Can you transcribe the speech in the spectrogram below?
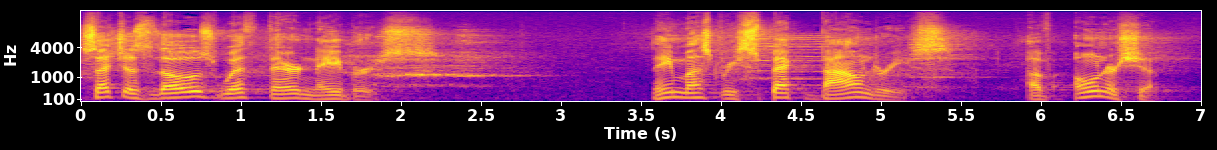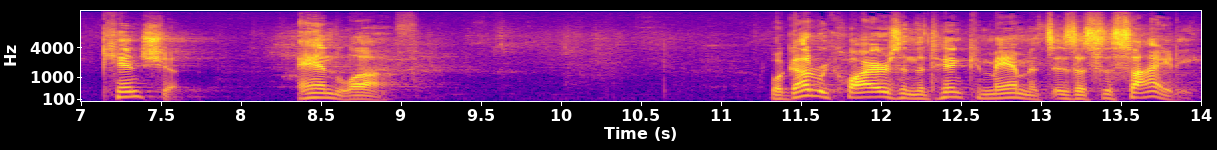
such as those with their neighbors. They must respect boundaries of ownership, kinship, and love. What God requires in the Ten Commandments is a society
